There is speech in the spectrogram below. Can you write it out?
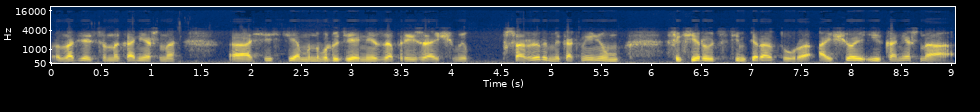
задействована, конечно, э, система наблюдения за приезжающими пассажирами как минимум фиксируется температура. А еще и, конечно,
